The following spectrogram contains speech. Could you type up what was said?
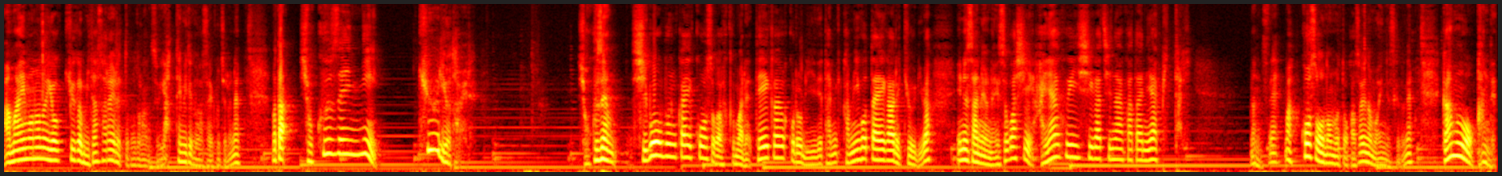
甘いものの欲求が満たされるってことなんですよ。やってみてくださいこちらね。また食前にきゅうりを食べる。食前脂肪分解酵素が含まれ低カロリーで噛み応えがあるきゅうりは N さんのような忙しい早食いしがちな方にはぴったりなんですね。まあ酵素を飲むとかそういうのもいいんですけどね。ガムを噛んで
